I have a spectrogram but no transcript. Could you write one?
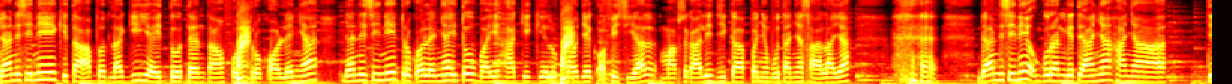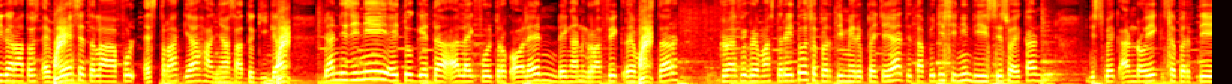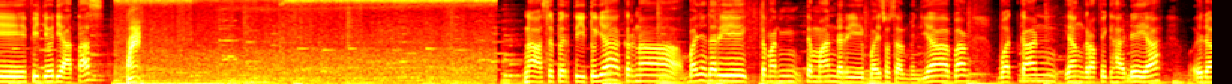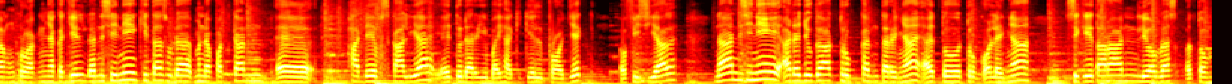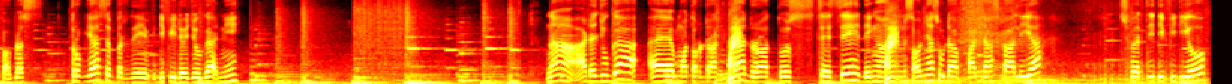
Dan di sini kita upload lagi yaitu tentang full truk olengnya. Dan di sini truk olengnya itu by Hakikil Project Official. Maaf sekali jika penyebutannya salah ya. Dan di sini ukuran GTA-nya hanya 300 MB setelah full extract ya hanya 1 GB. Dan di sini yaitu GTA Like Full Truck Olen dengan grafik remaster grafik remaster itu seperti mirip PC ya, tetapi di sini disesuaikan di spek Android seperti video di atas. Nah, seperti itu ya karena banyak dari teman-teman dari by sosial media, Bang, buatkan yang grafik HD ya dan ukurannya kecil dan di sini kita sudah mendapatkan eh, HD sekali ya yaitu dari by Hakikil Project official. Nah, di sini ada juga truk kanternya yaitu truk olengnya sekitaran 15 atau 14 truk ya seperti di video juga nih. Nah, ada juga eh, motor dragnya 200 cc dengan soundnya sudah panjang sekali ya. Seperti di video.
